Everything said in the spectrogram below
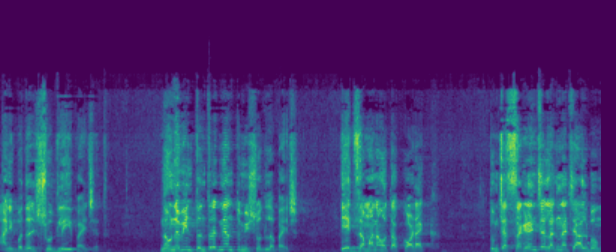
आणि बदल शोधलेही पाहिजेत. नवनवीन तंत्रज्ञान तुम्ही शोधलं पाहिजे. एक जमाना होता कॉडॅक तुमच्या सगळ्यांच्या लग्नाचे अल्बम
